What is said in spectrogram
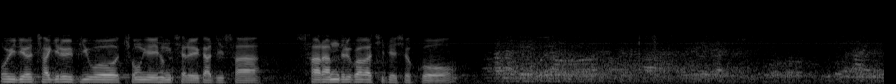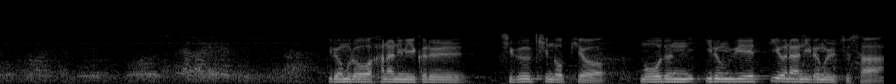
오히려 자기를 비워 종의 형체를 가지사 사람들과 같이 되셨고 이러므로 하나님이 그를 지극히 높여 모든 이름 위에 뛰어난 이름을 주사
